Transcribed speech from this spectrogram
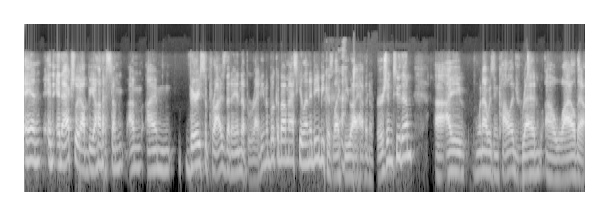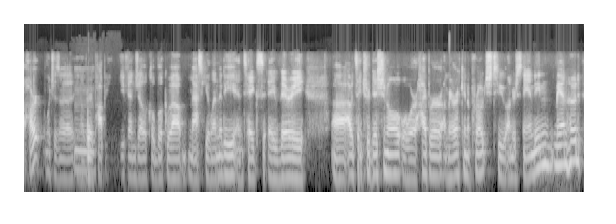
and, and and actually, I'll be honest. I'm I'm I'm very surprised that I end up writing a book about masculinity because, like you, I have an aversion to them. Uh, I when I was in college read uh, Wild at Heart, which is a you know, very mm. popular evangelical book about masculinity and takes a very uh, I would say traditional or hyper American approach to understanding manhood.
